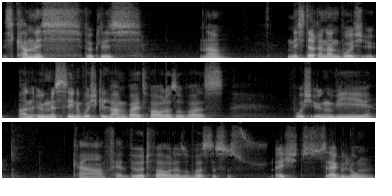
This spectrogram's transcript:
ich kann mich wirklich, na, nicht erinnern, wo ich an irgendeine Szene, wo ich gelangweilt war oder sowas, wo ich irgendwie keine Ahnung, verwirrt war oder sowas. Das ist echt sehr gelungen.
